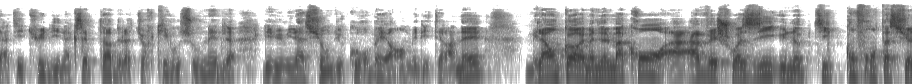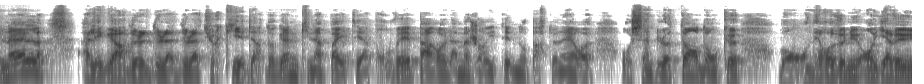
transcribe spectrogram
attitudes inacceptables de la Turquie. Vous vous souvenez de l'illumination du Courbet en, Méditerranée. Mais là encore, Emmanuel Macron avait choisi une optique confrontationnelle à l'égard de, la de la Turquie et d'Erdogan qui n'a pas été approuvée par la majorité de nos partenaires euh, au sein de l'OTAN. Donc euh, bon, on est revenu. il y avait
